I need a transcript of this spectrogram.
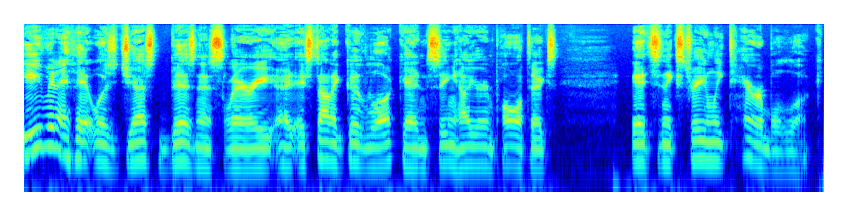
even if it was just business, Larry, uh, it's not a good look. And seeing how you're in politics, it's an extremely terrible look.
